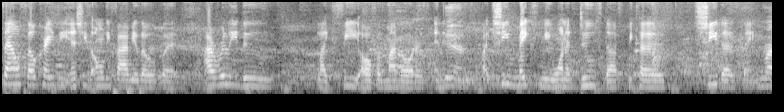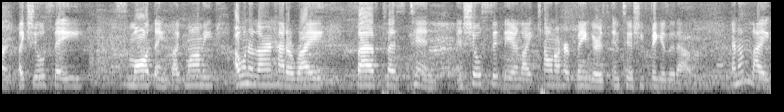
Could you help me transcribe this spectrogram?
sounds so crazy, and she's only five years old, but I really do like feed off of my daughter's energy. Yeah. Like she makes me want to do stuff because she does things. Right. Like she'll say small things like, "Mommy, I want to learn how to write five plus ten," and she'll sit there and like count on her fingers until she figures it out. And I'm like,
